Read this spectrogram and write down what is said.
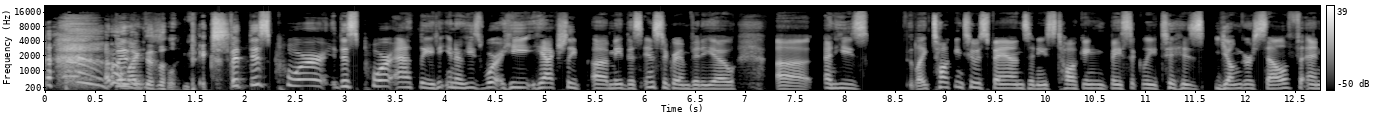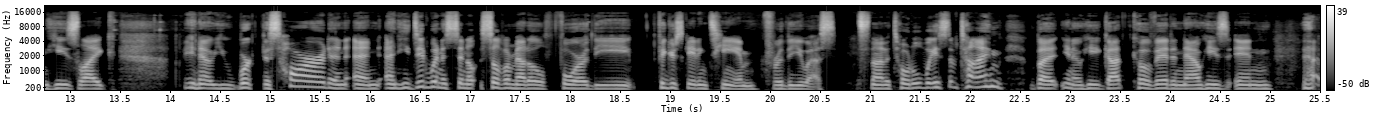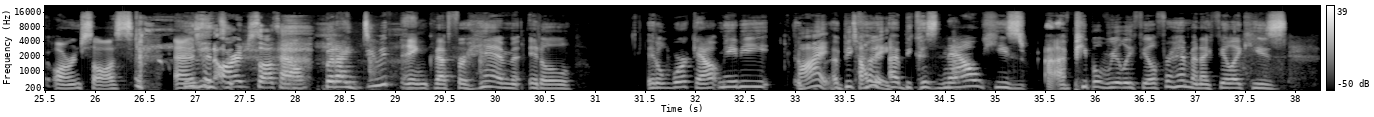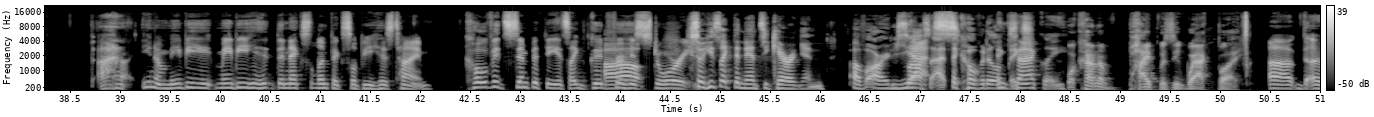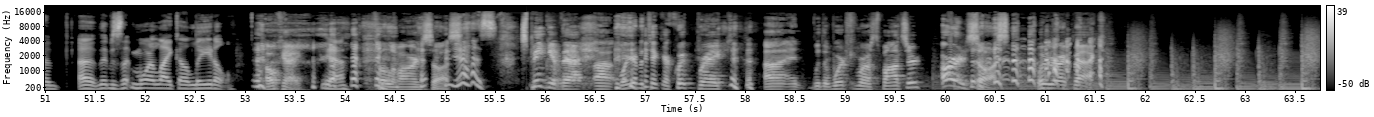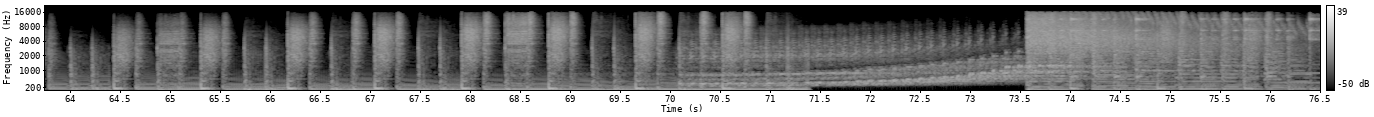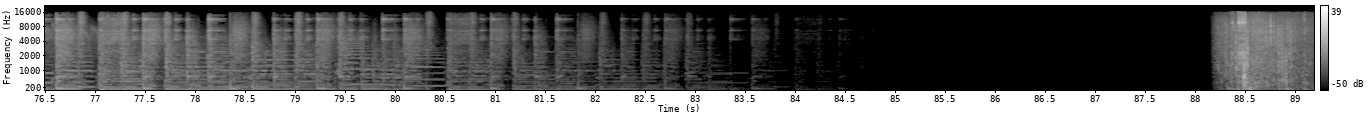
I don't But- like this Olympics. But this poor, this poor athlete, you know, he's wor- he he actually uh, made this Instagram video, uh, and he's like talking to his fans, and he's talking basically to his younger self, and he's like, you know, you worked this hard, and and and he did win a sil- silver medal for the figure skating team for the U.S. It's not a total waste of time, but you know, he got COVID, and now he's in orange sauce, and He's in orange sauce hell. but I do think that for him, it'll it'll work out maybe Why? Uh, because Tell me. uh, because now he's uh, people really feel for him, and I feel like he's, I don't, you know, maybe maybe the next Olympics will be his time. COVID sympathy, it's like good for Oh. his story. so he's like the Nancy Kerrigan of orange Yes. sauce at the COVID Olympics. exactly. What kind of pipe was he whacked by? Uh, uh, uh, it was more like a ladle. Okay, Yeah. full of orange sauce. yes. Speaking of that, uh, we're going to take a quick break uh, with a word from our sponsor, Orange Sauce. We'll be right back.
